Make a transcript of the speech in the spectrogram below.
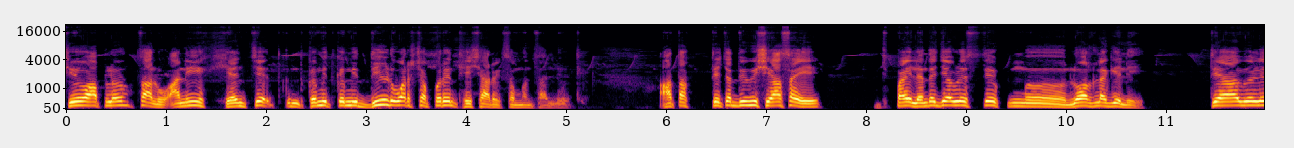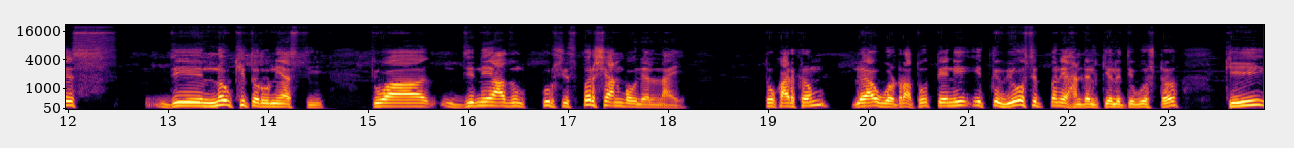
शेव आपलं चालू. आणि ह्यांचे कमीत कमी दीड वर्षापर्यंत हे शारीरिक संबंध चालले होते. आता त्याच्यात विषय असा आहे पहिल्यांदा ज्यावेळेस ते लॉजला गेले त्यावेळेस जी नवखी तरुणी असती किंवा जिने अजून पुरुषी स्पर्श अनुभवलेला नाही तो कार्यक्रम लय अवघड राहतो. त्यांनी इतकं व्यवस्थितपणे हँडल केलं ती गोष्ट की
